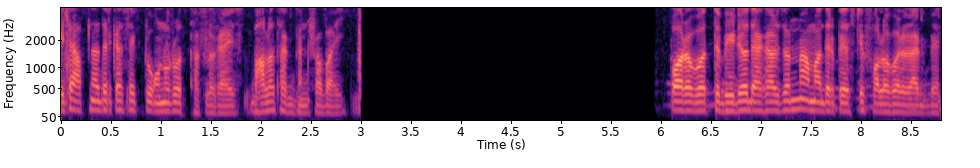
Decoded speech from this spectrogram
এটা আপনাদের কাছে একটু অনুরোধ থাকল গাইস ভালো থাকবেন সবাই। পরবর্তী ভিডিও দেখার জন্য আমাদের পেজটি ফলো করে রাখবেন।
